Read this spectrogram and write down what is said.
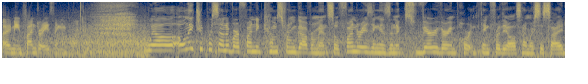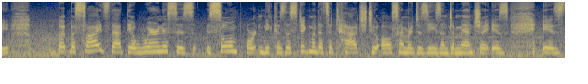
I mean fundraising important? Well, only 2% of our funding comes from government, so fundraising is a very, very important thing for the Alzheimer's Society. But besides that, the awareness is, is so important because the stigma that's attached to Alzheimer's disease and dementia is is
